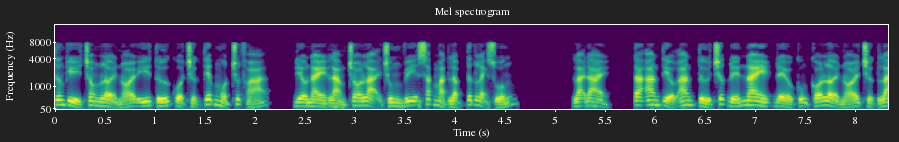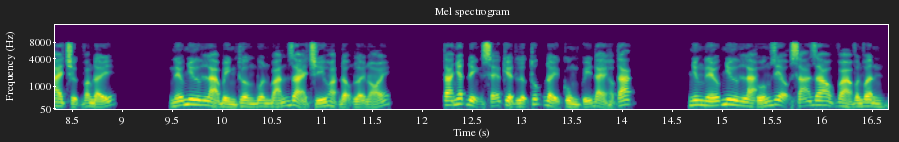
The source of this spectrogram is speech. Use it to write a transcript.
tương kỳ trong lời nói ý tứ của trực tiếp một chút phá, điều này làm cho lại trung vĩ sắc mặt lập tức lạnh xuống lại đài, ta an tiểu an từ trước đến nay đều cũng có lời nói trực lai trực văn đấy. Nếu như là bình thường buôn bán giải trí hoạt động lời nói, ta nhất định sẽ kiệt lực thúc đẩy cùng quý đài hợp tác. Nhưng nếu như là uống rượu, xã giao và vân vân,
